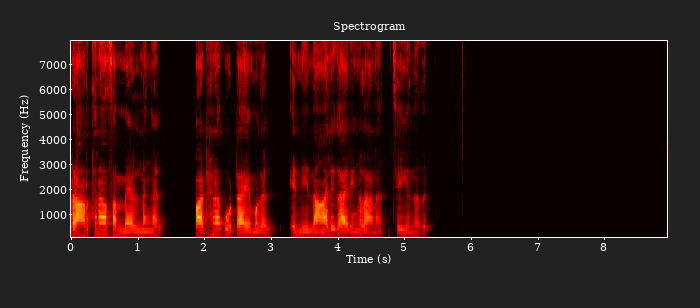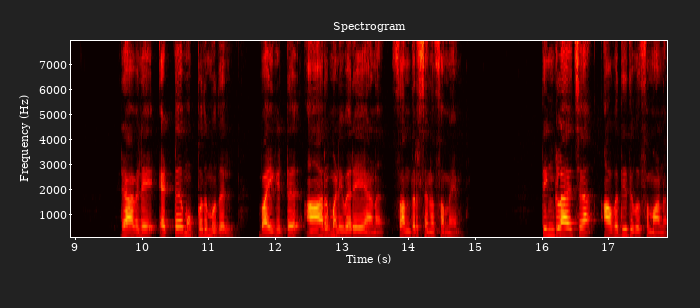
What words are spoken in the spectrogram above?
പ്രാർത്ഥനാ സമ്മേളനങ്ങൾ പഠന കൂട്ടായ്മകൾ എന്നീ നാല് കാര്യങ്ങളാണ് ചെയ്യുന്നത്. രാവിലെ എട്ട് മുപ്പത് മുതൽ വൈകിട്ട് ആറ് മണി വരെയാണ് സന്ദർശന സമയം. തിങ്കളാഴ്ച അവധി ദിവസമാണ്.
